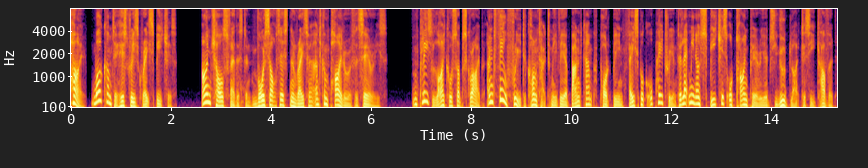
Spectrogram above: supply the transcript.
Hi, welcome to History's Great Speeches. I'm Charles Featherstone, voice artist, narrator, and compiler of the series. Please like or subscribe, and feel free to contact me via Bandcamp, Podbean, Facebook, or Patreon to let me know speeches or time periods you'd like to see covered.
